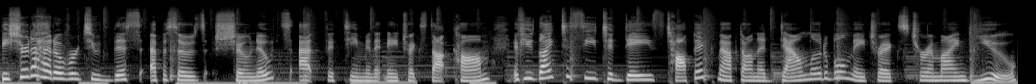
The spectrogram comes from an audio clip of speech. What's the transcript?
Be sure to head over to this episode's show notes at 15minutematrix.com if you'd like to see today's topic mapped on a downloadable matrix to remind you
